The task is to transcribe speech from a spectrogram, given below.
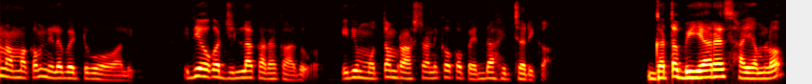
నమ్మకం నిలబెట్టుకోవాలి. ఇది ఒక జిల్లా కథ కాదు. ఇది మొత్తం రాష్ట్రానికి ఒక పెద్ద హెచ్చరిక. గత బీఆర్ఎస్ హయాంలో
